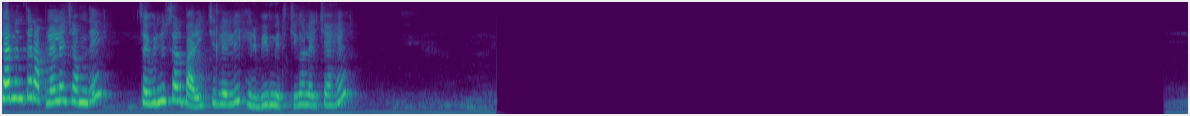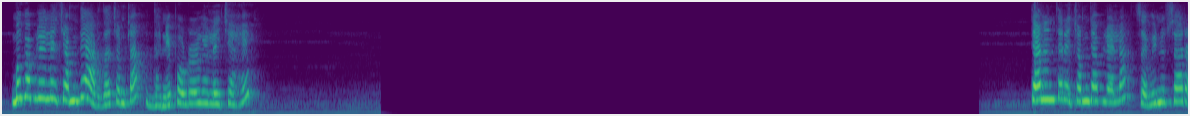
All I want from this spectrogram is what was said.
त्यानंतर आपल्याला याच्यामध्ये चवीनुसार बारीक चिरलेली हिरवी मिरची घालायची आहे. मग आपल्याला याच्यामध्ये अर्धा चमचा धने पावडर घालायची आहे. त्यानंतर याच्यामध्ये आपल्याला चवीनुसार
